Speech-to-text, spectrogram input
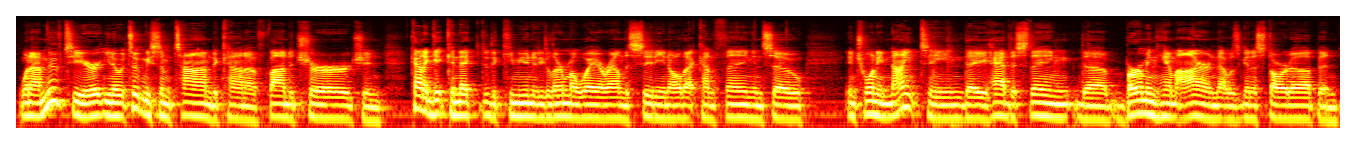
when I moved here, you know, it took me some time to kind of find a church and kind of get connected to the community, learn my way around the city, and all that kind of thing. And so in 2019, they had this thing, the Birmingham Iron, that was going to start up, and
